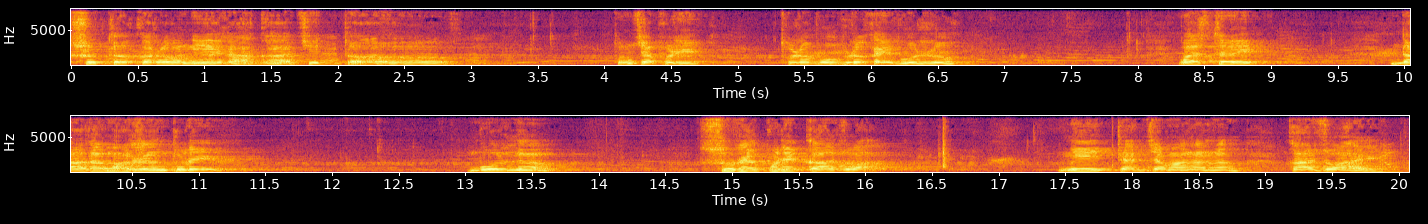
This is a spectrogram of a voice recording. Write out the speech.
शुद्ध करोनी राखा चित्त. तुमच्यापुढे थोडं बोबडं काही बोललो. वास्तविक दादा महाराजांपुढे बोलणं. सूर्यापुढे काजवा मी त्यांच्या मानानं काजवा आहे.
